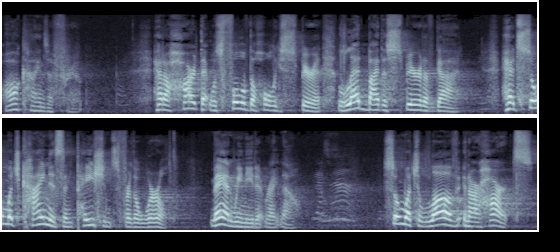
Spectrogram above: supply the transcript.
all kinds of fruit. Had a heart that was full of the Holy Spirit, led by the Spirit of God. Had so much kindness and patience for the world. Man, we need it right now so much love in our hearts.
